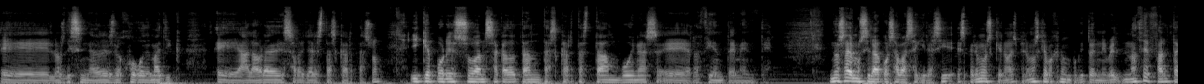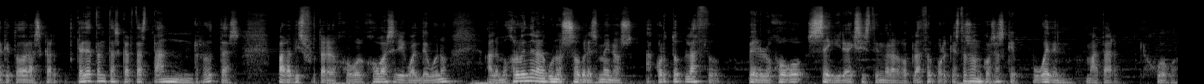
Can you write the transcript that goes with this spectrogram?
eh, los diseñadores del juego de Magic, eh, a la hora de desarrollar estas cartas, ¿no? Y que por eso han sacado tantas cartas tan buenas recientemente. No sabemos si la cosa va a seguir así, esperemos que no, esperemos que bajen un poquito el nivel. No hace falta que todas las cartas, que haya tantas cartas tan rotas para disfrutar el juego. El juego va a ser igual de bueno. A lo mejor venden algunos sobres menos a corto plazo, pero el juego seguirá existiendo a largo plazo, porque estas son cosas que pueden matar el juego.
